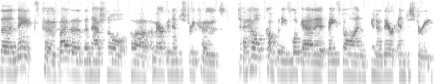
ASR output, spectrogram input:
the NAICS code, by the, the National uh, American Industry Codes to help companies look at it based on, you know, their industry.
